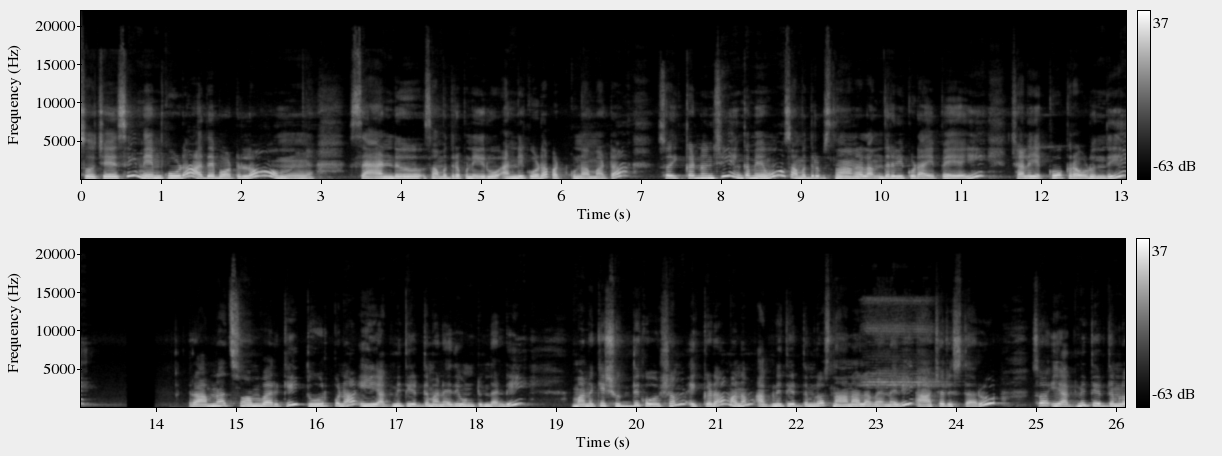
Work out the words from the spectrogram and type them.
సో చేసి మేము కూడా అదే బాటిల్లో శాండ్ సముద్రపు నీరు అన్నీ కూడా పట్టుకున్నామన్నమాట. సో ఇక్కడ నుంచి ఇంకా మేము సముద్రపు స్నానాలు అందరివి కూడా అయిపోయాయి. చాలా ఎక్కువ క్రౌడ్ ఉంది. రామ్నాథ్ స్వామివారికి తూర్పున ఈ అగ్నితీర్థం అనేది ఉంటుందండి. మనకి శుద్ధి కోసం ఇక్కడ మనం అగ్నితీర్థంలో స్నానాలు అవి అనేవి ఆచరిస్తారు. సో ఈ అగ్నితీర్థంలో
